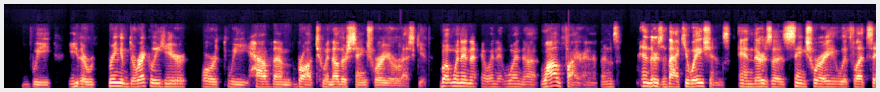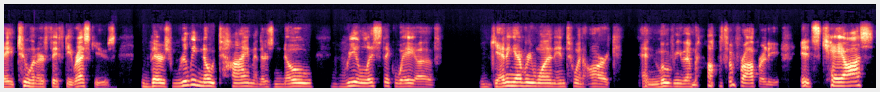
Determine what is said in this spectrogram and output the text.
We either bring them directly here or we have them brought to another sanctuary or rescue. But when in a, when it, when a wildfire happens and there's evacuations and there's a sanctuary with let's say 250 rescues, there's really no time and there's no realistic way of getting everyone into an ark and moving them off the property. It's chaos.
